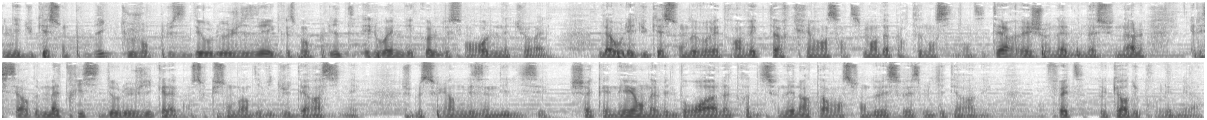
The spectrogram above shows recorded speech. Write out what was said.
une éducation publique toujours plus idéologisée et cosmopolite éloigne l'école de son rôle naturel. Là où l'éducation devrait être un vecteur créant un sentiment d'appartenance identitaire, régionale ou nationale, elle sert de matrice idéologique à la construction d'individus déracinés. Je me souviens de mes années lycée. Chaque année, on avait le droit à la traditionnelle intervention de SOS Méditerranée. En fait, le cœur du problème est là.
